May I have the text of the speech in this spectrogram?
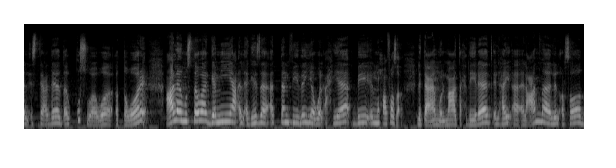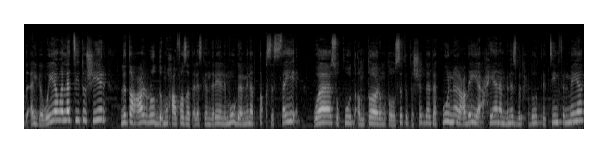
الاستعداد القصوى والطوارئ على مستوى جميع الأجهزة التنفيذية والأحياء بالمحافظة للتعامل مع تحذيرات الهيئة العامة للأرصاد الجوية والتي تشير لتعرض محافظة الإسكندرية لموجة من الطقس السيء وسقوط أمطار متوسطة الشدة تكون رعدية أحيانا بنسبة حدود 60%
